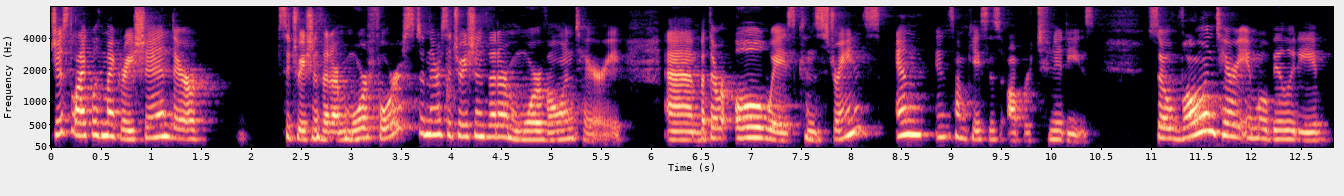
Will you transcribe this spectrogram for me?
just like with migration there are situations that are more forced and there are situations that are more voluntary um, but there are always constraints and, in some cases, opportunities. So, voluntary immobility,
